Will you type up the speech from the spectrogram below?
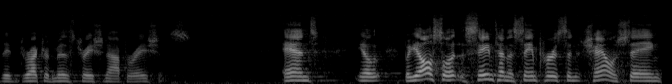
the director of administration operations. And you know, but he also at the same time the same person challenged, saying,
